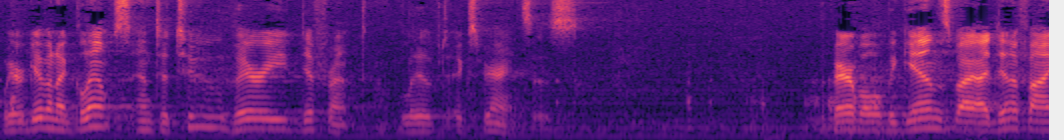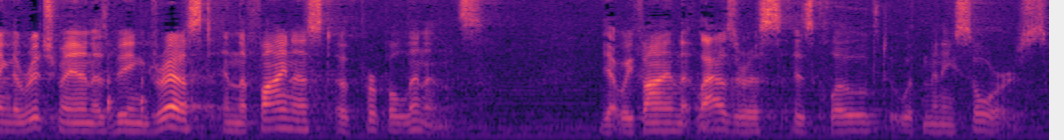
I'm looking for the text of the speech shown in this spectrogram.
we are given a glimpse into two very different lived experiences. The parable begins by identifying the rich man as being dressed in the finest of purple linens. Yet we find that Lazarus is clothed with many sores.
